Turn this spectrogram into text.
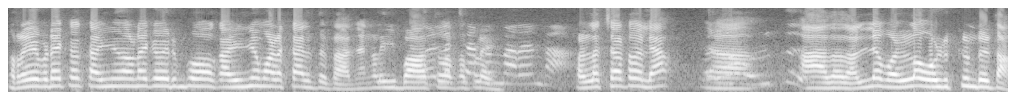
കുറേ ഇവിടെയൊക്കെ കഴിഞ്ഞ തവണയൊക്കെ വരുമ്പോൾ കഴിഞ്ഞ മഴക്കാലത്ത് കേട്ടോ ഞങ്ങൾ ഈ ഭാഗത്ത് വന്നപ്പോഴേ വെള്ളച്ചാട്ടമല്ല. ആ അതെ നല്ല വെള്ളം ഒഴുക്കുണ്ട് കേട്ടാ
